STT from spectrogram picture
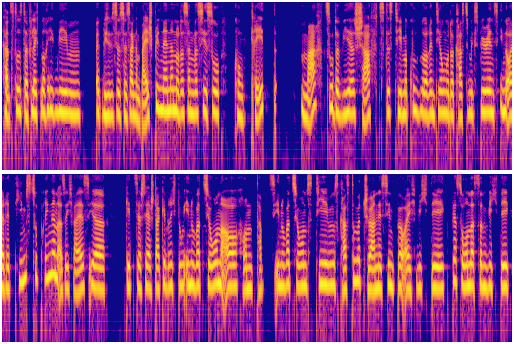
Kannst du uns da vielleicht noch irgendwie, äh, wie soll ich sagen, ein Beispiel nennen oder sagen, was ihr so konkret macht oder wie ihr schafft, das Thema Kundenorientierung oder Custom Experience in eure Teams zu bringen? Also ich weiß, ihr geht sehr, sehr stark in Richtung Innovation auch und habt Innovationsteams, Customer Journey sind bei euch wichtig, Personas sind wichtig.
